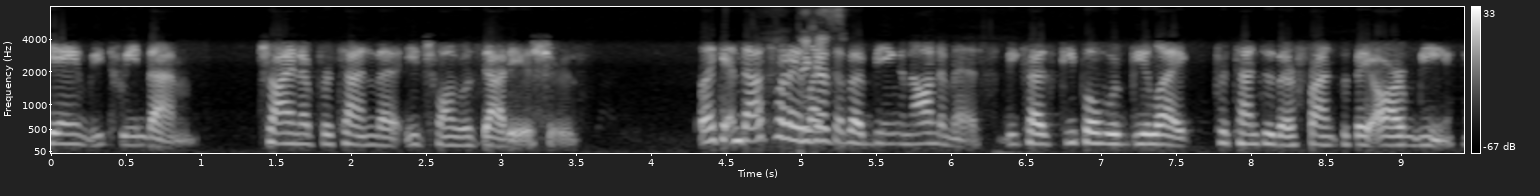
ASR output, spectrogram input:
game between them, trying to pretend that each one was daddy issues. Like, and that's what I because, liked about being anonymous because people would be like pretend to their friends that they are me.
